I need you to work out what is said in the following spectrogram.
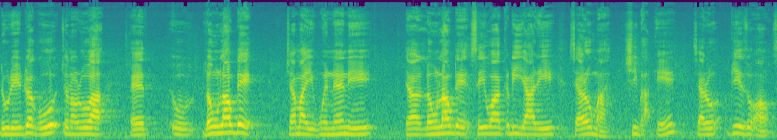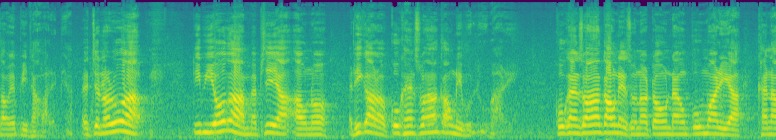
လူတွေအတွက်ကိုကျွန်တော်တို့ကအဲဟိုလုံလောက်တဲ့ကျမ်းမာရေးဝန်ထမ်းတွေလုံလောက်တဲ့စေဝါကရိယာတွေဆရာတို့မှာရှိပါတယ်ဆရာတို့အပြည့်စုံအောင်ဆောင်ရွက်ပေးထားပါတယ်ဗျာအဲကျွန်တော်တို့က TB ယောဂမဖြစ်ရအောင်တော့အဓိကတော့ကိုယ်ခံစွမ်းအားကောင်းနေဖို့လိုပါတယ်ကိုယ်ခံစွမ်းအားကောင်းတယ်ဆိုတော့တောင်းတောင်းပိုးမွားတွေကခန္ဓာ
